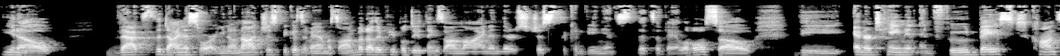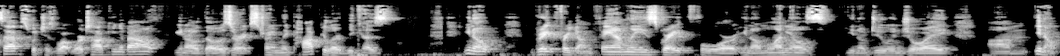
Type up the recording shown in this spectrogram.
you know, that's the dinosaur, you know, not just because of Amazon, but other people do things online and there's just the convenience that's available. So the entertainment and food based concepts, which is what we're talking about, you know, those are extremely popular because you know, great for young families, great for, you know, millennials, you know, do enjoy, um, you know,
